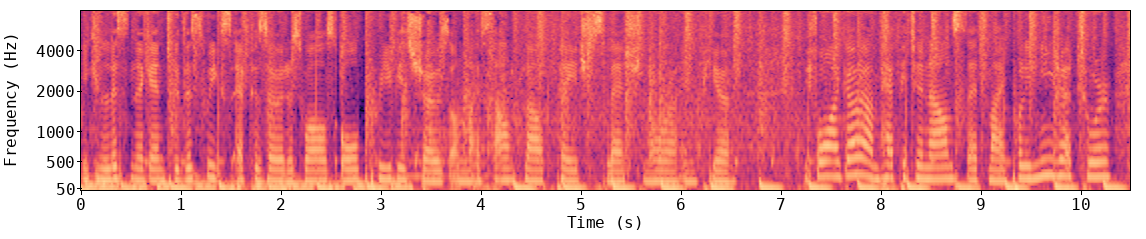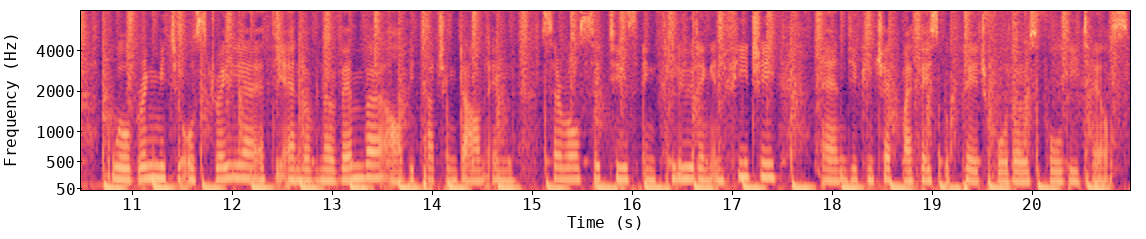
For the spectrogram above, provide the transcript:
You can listen again to this week's episode as well as all previous shows on my SoundCloud page slash Nora En Pure. Before I go, I'm happy to announce that my Polynesia tour will bring me to Australia at the end of November. I'll be touching down in several cities, including in Fiji, and you can check my Facebook page for those full details.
